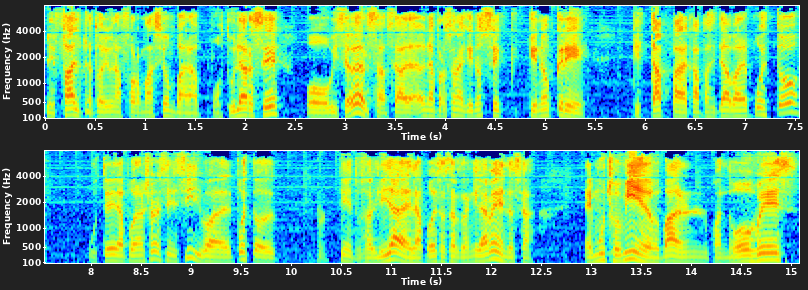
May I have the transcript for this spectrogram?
le falta todavía una formación para postularse o viceversa. O sea, una persona que no se, que no cree que está para, capacitada para el puesto, ustedes la pueden ayudar y decir, sí, el puesto tiene tus habilidades, la puedes hacer tranquilamente. O sea, hay mucho miedo cuando vos ves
